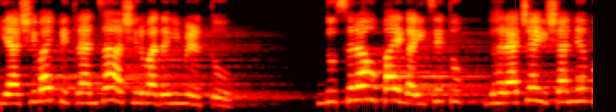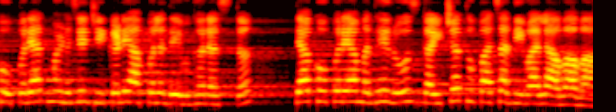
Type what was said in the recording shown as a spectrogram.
याशिवाय पित्रांचा आशीर्वादही मिळतो. दुसरा उपाय गाईचे तूप. घराच्या ईशान्य कोपऱ्यात म्हणजे जिकडे आपलं देवघर असतं त्या कोपऱ्यामध्ये रोज गाईच्या तुपाचा दिवा लावावा.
